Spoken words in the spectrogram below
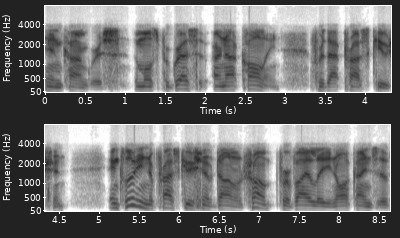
in Congress, the most progressive, are not calling for that prosecution, including the prosecution of Donald Trump for violating all kinds of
